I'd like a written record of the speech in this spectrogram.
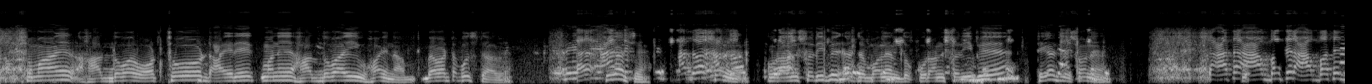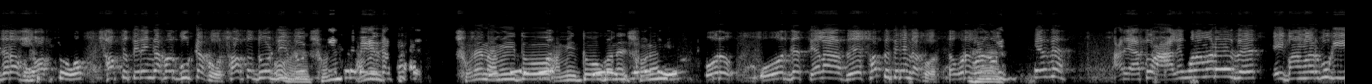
সবসময় হাত দেওয়ার অর্থ ডাইরেক্ট মানে হাত দেওয়াই হয় না ব্যাপারটা বুঝতে হবে। ঠিক আছে? কোরআন শরীফে আচ্ছা বলেন তো কোরআন শরীফে ঠিক আছে শোনেন। তাতে আব্বাসের আব্বাসের যারা ভক্ত সব তো তেরেঙ্গা খোর সব তো দৌড় দিয়ে ও হ্যাঁ, শোনেন, আমি- তো আমি তো ওখানে শোনেন। ওর ওর যে চেলা আছে সব তো তেরেঙ্গা খোর। তা ওরা ওরা হ্যাঁ। আর এত আলেম ওলামা রয়েছে এই বাংলার বুকি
